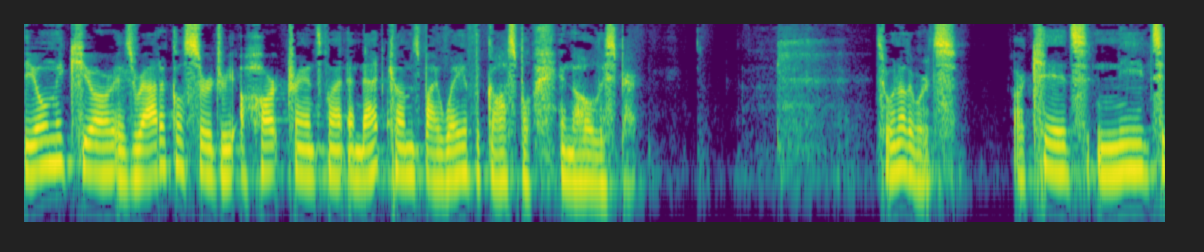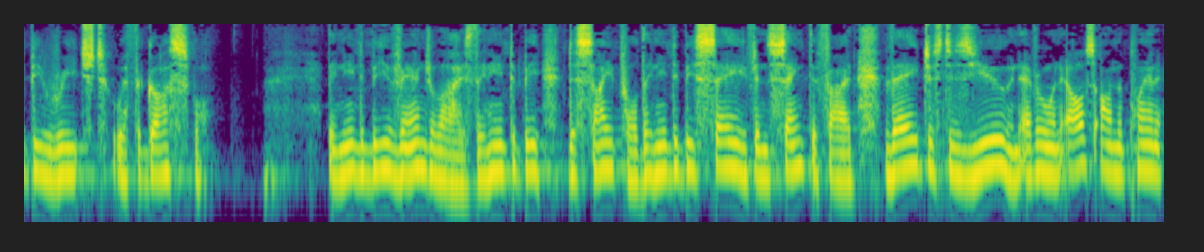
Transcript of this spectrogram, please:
The only cure is radical surgery, a heart transplant, and that comes by way of the gospel and the Holy Spirit. So in other words, our kids need to be reached with the gospel. They need to be evangelized. They need to be discipled. They need to be saved and sanctified. They, just as you and everyone else on the planet,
